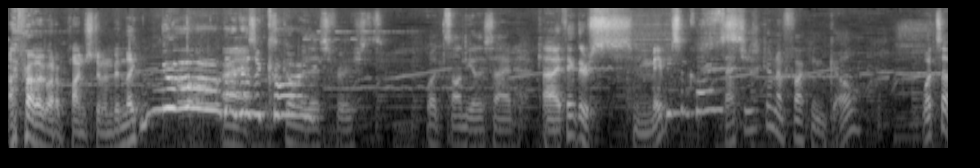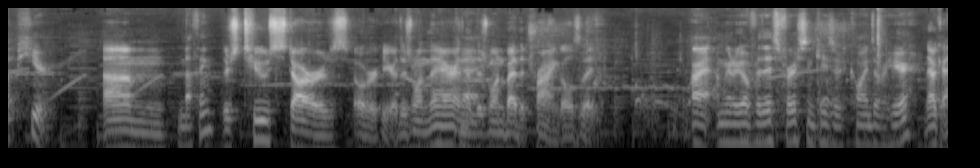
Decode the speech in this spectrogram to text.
I probably would have punched him and been like, "No, there goes a let's go over coin." this first. What's on the other side? Uh, I think there's maybe some coins. Is that just gonna fucking go? What's up here? Um, Nothing? there's two stars over here. There's one there, and then there's one by the triangles. That Alright, I'm gonna go for this first in case there's coins over here. okay.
